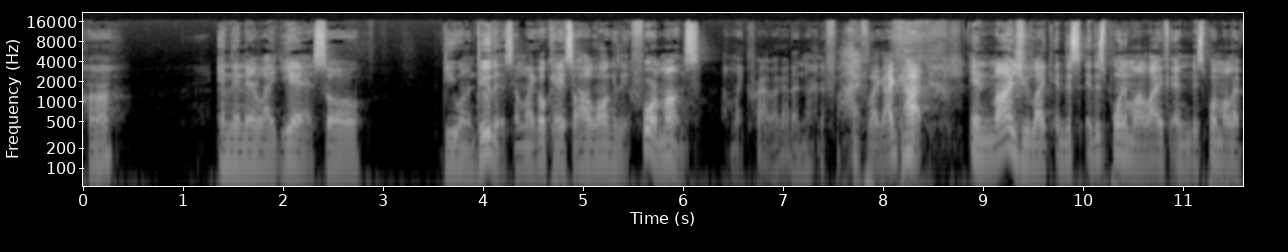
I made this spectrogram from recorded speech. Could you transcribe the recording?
"Huh?" And then they're like, "Yeah, so." Do you want to do this? I'm like, okay, so how long is it? Four months. I'm like, crap, I got a nine to five. Like I got and mind you, like in this at this point in my life, and this point in my life,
